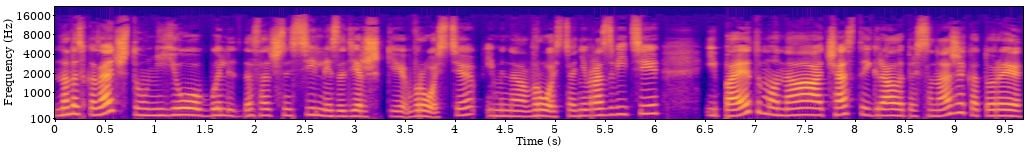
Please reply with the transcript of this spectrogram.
Надо сказать, что у нее были достаточно сильные задержки в росте, именно в росте, а не в развитии, и поэтому она часто играла персонажей, которые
